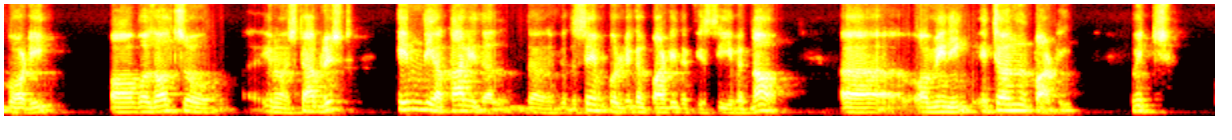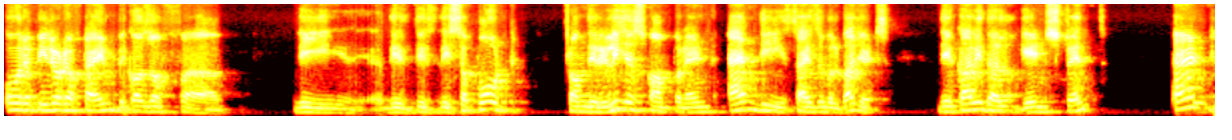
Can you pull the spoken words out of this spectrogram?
body uh, was also you know established in the Akali Dal, the, the same political party that we see even now, uh, or meaning Eternal Party, which over a period of time, because of uh, the, the, the, the support from the religious component and the sizable budgets, the Akali Dal gained strength and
